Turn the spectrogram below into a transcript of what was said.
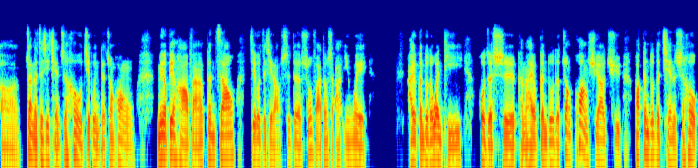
呃，赚了这些钱之后，结果你的状况没有变好，反而更糟，结果这些老师的说法都是啊，因为。还有更多的问题，或者是可能还有更多的状况需要去花更多的钱的时候，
